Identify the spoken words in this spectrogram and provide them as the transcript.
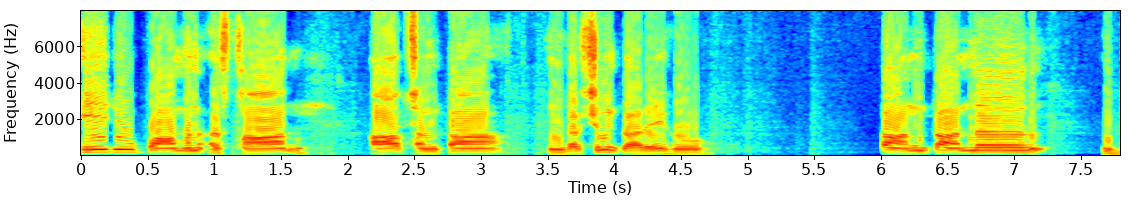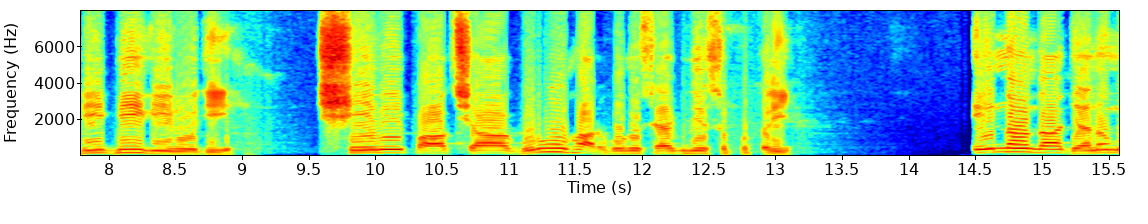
ਇਹ ਜੋ ਪਾਵਨ ਅਸਥਾਨ ਆਪ ਸੰਗਤਾਂ ਦਰਸ਼ਨ ਕਰ ਰਹੇ ਹੋ, ਧੰਨ ਧੰਨ ਬੀਬੀ ਵੀਰੋ ਜੀ, ਛੇਵੇਂ ਪਾਤਸ਼ਾਹ ਗੁਰੂ ਹਰਗੋਬਿੰਦ ਸਾਹਿਬ ਜੀ ਦੇ ਸੁਪੁੱਤਰੀ। ਇਹਨਾਂ ਦਾ ਜਨਮ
